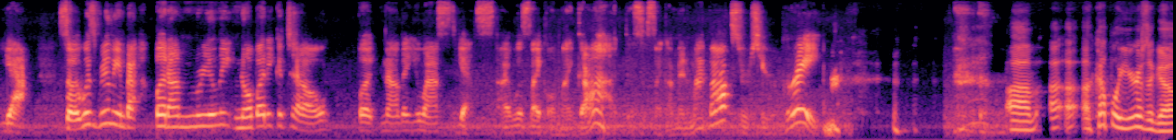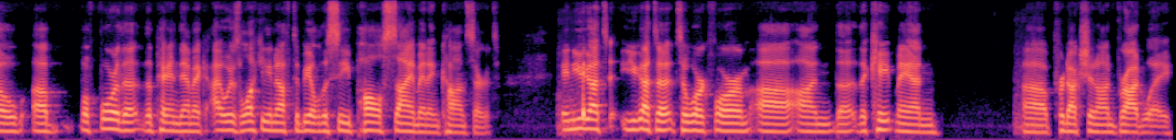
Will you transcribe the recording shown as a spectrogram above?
Yeah. So it was really bad. But I'm really nobody could tell. But now that you asked, yes, I was like, oh my god, this is like I'm in my boxers here. Great. um, a, a, couple years ago, uh, before the the pandemic, I was lucky enough to be able to see Paul Simon in concert, and you got to, you got to, to work for him uh, on the the Capeman uh, production on Broadway.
